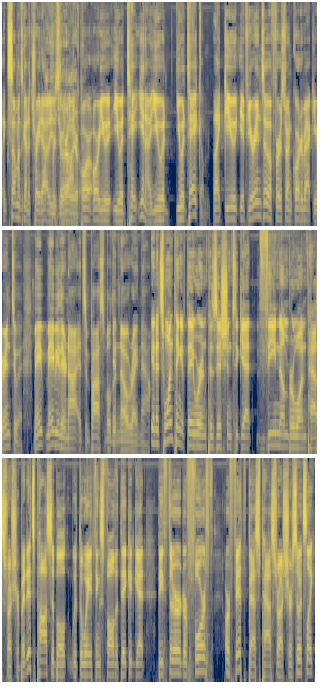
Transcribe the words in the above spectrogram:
Like someone's going to trade up for use Drew earlier Lock, or or you you would take you know you would you would take him. Like you if you're into a first round quarterback, you're into it. Maybe maybe they're not. It's impossible to know right now. And it's one thing if they were in position to get the number one pass rusher, but it's possible with the way things fall that they could get the third or fourth or fifth best pass rusher. So it's like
